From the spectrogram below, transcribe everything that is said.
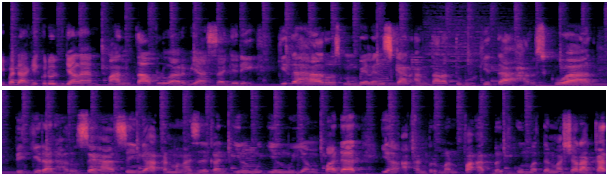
ibadah lagi kudu jalan Mantap luar biasa. Jadi kita harus membalanskan antara tubuh kita harus kuat, pikiran harus sehat sehingga akan menghasilkan ilmu-ilmu yang padat yang akan bermanfaat bagi umat dan masyarakat.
